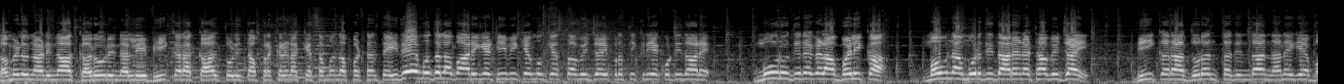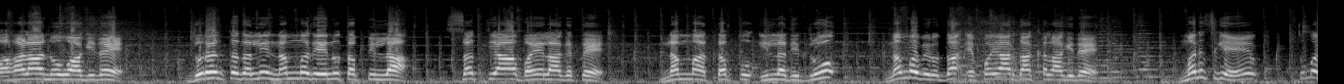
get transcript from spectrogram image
ತಮಿಳುನಾಡಿನ ಕರೂರಿನಲ್ಲಿ ಭೀಕರ ಕಾಲ್ತುಳಿತ ಪ್ರಕರಣಕ್ಕೆ ಸಂಬಂಧಪಟ್ಟಂತೆ ಇದೇ ಮೊದಲ ಬಾರಿಗೆ ಟಿವಿಕೆ ಮುಖ್ಯಸ್ಥ ವಿಜಯ್ ಪ್ರತಿಕ್ರಿಯೆ ಕೊಟ್ಟಿದ್ದಾರೆ. ಮೂರು ದಿನಗಳ ಬಳಿಕ ಮೌನ ಮುರಿದಿದ್ದಾರೆ ನಟ ವಿಜಯ್. ಭೀಕರ ದುರಂತದಿಂದ ನನಗೆ ಬಹಳ ನೋವಾಗಿದೆ. ದುರಂತದಲ್ಲಿ ನಮ್ಮದೇನು ತಪ್ಪಿಲ್ಲ. ಸತ್ಯ ಬಯಲಾಗತ್ತೆ. ನಮ್ಮ ತಪ್ಪು ಇಲ್ಲದಿದ್ರೂ ನಮ್ಮ ವಿರುದ್ಧ ಎಫ್ಐಆರ್ ದಾಖಲಾಗಿದೆ. ಮನಸ್ಸಿಗೆ ತುಂಬಾ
